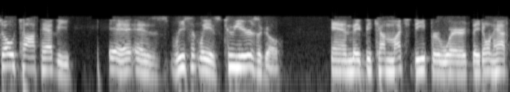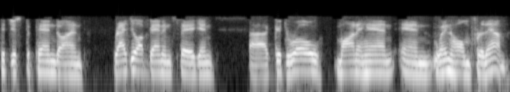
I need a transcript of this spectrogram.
so top heavy as recently as 2 years ago and they've become much deeper where they don't have to just depend on Radulov, Benn, and Seguin, uh, Gaudreau, Monahan, and Lindholm for them.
